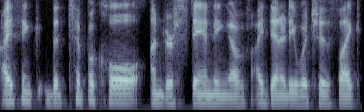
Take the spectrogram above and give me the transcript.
I think the typical understanding of identity, which is like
